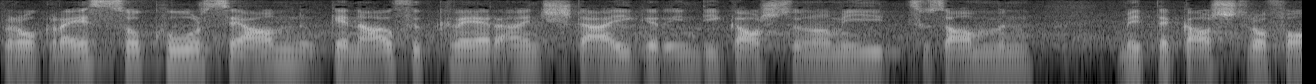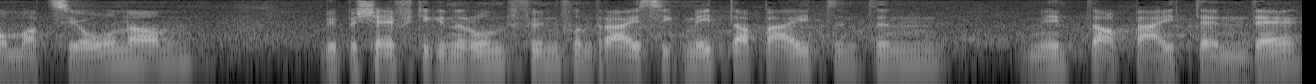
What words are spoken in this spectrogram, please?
Progresso-Kurse an, genau für Quereinsteiger in die Gastronomie zusammen mit der Gastroformation an. Wir beschäftigen rund 35 Mitarbeitenden, Mitarbeitende,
